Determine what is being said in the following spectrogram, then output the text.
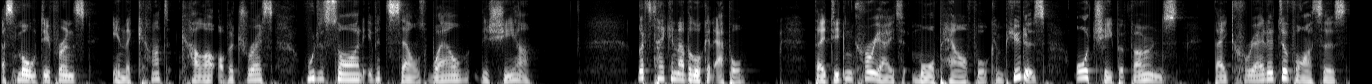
A small difference in the cut colour of a dress will decide if it sells well this year. Let's take another look at Apple. They didn't create more powerful computers or cheaper phones. They created devices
